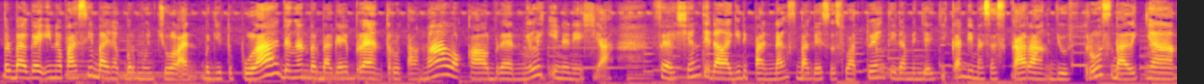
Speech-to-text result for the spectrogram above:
Berbagai inovasi banyak bermunculan, begitu pula dengan berbagai brand, terutama lokal brand milik Indonesia. Fashion tidak lagi dipandang sebagai sesuatu yang tidak menjanjikan di masa sekarang, justru sebaliknya.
